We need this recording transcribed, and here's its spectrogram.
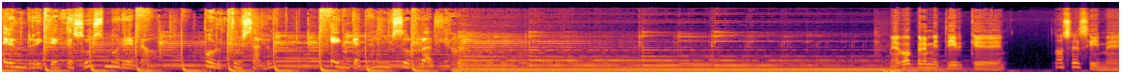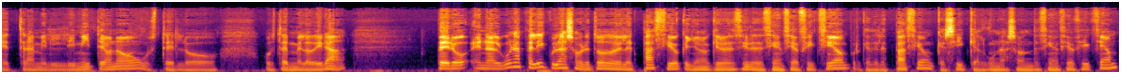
Enrique Jesús Moreno, por tu salud, en Canal Sur Radio. Me va a permitir que, no sé si me extralimite o no, usted, lo, usted me lo dirá, pero en algunas películas, sobre todo del espacio, que yo no quiero decir de ciencia ficción, porque del espacio, aunque sí que algunas son de ciencia ficción,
